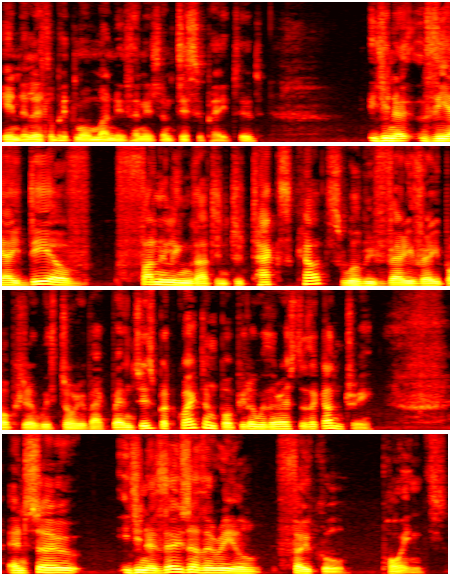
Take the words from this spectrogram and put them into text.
in a little bit more money than it anticipated. You know, the idea of funneling that into tax cuts will be very, very popular with Tory backbenchers, but quite unpopular with the rest of the country. And so, you know, those are the real focal points.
